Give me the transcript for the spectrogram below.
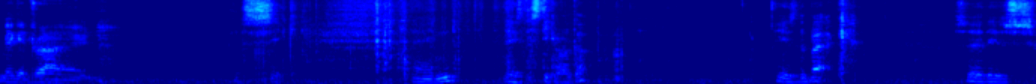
Mega drone. It's sick. And there's the sticker I got. Here's the back. So there's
